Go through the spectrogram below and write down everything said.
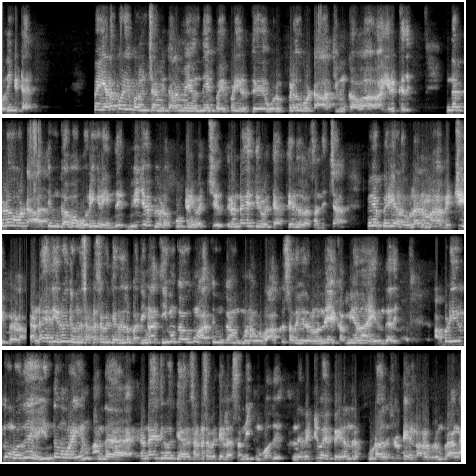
ஒதுங்கிட்டார். இப்ப எடப்பாடி பழனிசாமி தலைமை வந்து இப்ப எப்படி இருக்கு? ஒரு பிளவுபட்ட அதிமுகவா இருக்குது. இந்த பிளவுபட்ட அதிமுகவை ஒருங்கிணைந்து பிஜேபியோட கூட்டணி வச்சு ரெண்டாயிரத்தி இருபத்தி ஆறு தேர்தலை சந்திச்சா மிகப்பெரிய அளவுல நம்ம வெற்றியை பெறலாம். ரெண்டாயிரத்தி இருபத்தி ஒண்ணு சட்டசபை தேர்தலில் பாத்தீங்கன்னா திமுகவுக்கும் அதிமுகவுக்குமான ஒரு வாக்கு சதவீதம் வந்து கம்மியா தான் இருந்தது. அப்படி இருக்கும்போது இந்த முறையும் அந்த ரெண்டாயிரத்தி இருபத்தி ஆறு சட்டசபை தேர்தலை சந்திக்கும் போது அந்த வெற்றி வாய்ப்பை இழந்துடக்கூடாதுன்னு சொல்லிட்டு எல்லாரும் விரும்புறாங்க.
